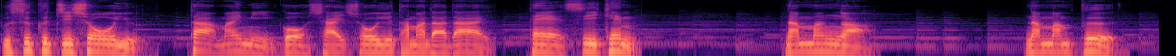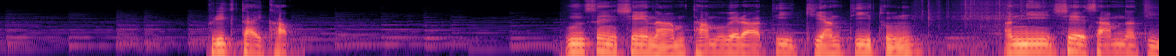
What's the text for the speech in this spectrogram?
薄口醤油ถ้าไม่มีก็ใช้โชยุธรรมดาได้แต่สีเข้มน้ำมันงาน้ำมันพืชพริกไทยครับ วุ้นเส้นแช่น้ำทำเวลาที่เคียนที่ถึง อันนี้แช่สามนาที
